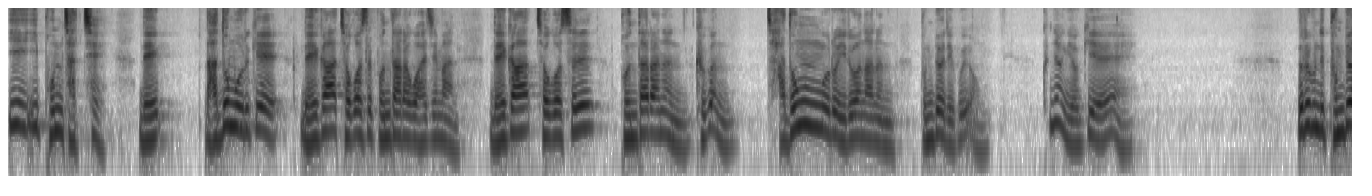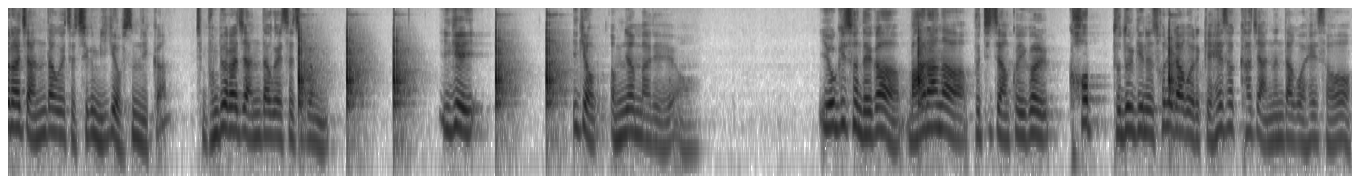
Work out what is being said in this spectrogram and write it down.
이, 이봄 자체 내, 나도 모르게 내가 저것을 본다라고 하지만 내가 저것을 본다라는 그건 자동으로 일어나는 분별이고요. 그냥 여기에 여러분들이 분별하지 않는다고 해서 지금 이게 없습니까? 지금 분별하지 않는다고 해서 지금 이게 이게 없- 없냔 말이에요. 여기서 내가 말 하나 붙이지 않고 이걸 컵 두들기는 소리라고 이렇게 해석하지 않는다고 해서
